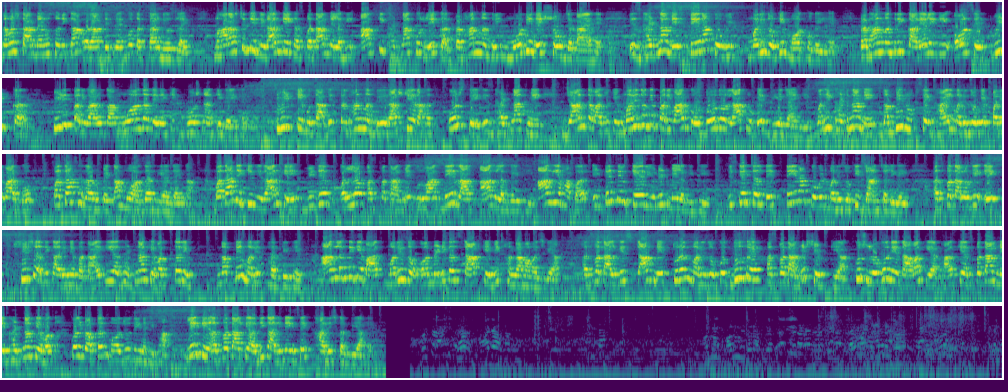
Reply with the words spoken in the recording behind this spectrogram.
नमस्कार, मैं हूँ सोनिका और आप देख रहे हो तत्काल न्यूज़ लाइव। महाराष्ट्र के विरार के एक अस्पताल में लगी आग की घटना को लेकर प्रधानमंत्री मोदी ने शोक जताया है। इस घटना में तेरह कोविड मरीजों की मौत हो गई है। प्रधानमंत्री कार्यालय की ओर से ट्वीट कर पीड़ित परिवारों का मुआवजा देने की घोषणा की गई है। ट्वीट के मुताबिक प्रधानमंत्री राष्ट्रीय राहत कोष से इस घटना में जान गंवा चुके मरीजों के परिवार को दो दो लाख रुपए दिए जाएँगे। वही घटना में गंभीर रूप से घायल मरीजों के परिवार को पचास हज़ार रूपए का मुआवजा दिया जाएगा। बता दें कि विरार के विजय वल्लभ अस्पताल में गुरुवार देर रात आग लग गई थी। आग यहाँ पर इंटेंसिव केयर यूनिट में लगी थी, जिसके चलते तेरह कोविड मरीजों की जान चली गई। अस्पतालों के एक शीर्ष अधिकारी ने बताया कि यह घटना के वक्त करीब 90 मरीज़ भर्ती थे। आग लगने के बाद मरीजों और मेडिकल स्टाफ के बीच हंगामा मच गया। अस्पताल के स्टाफ ने तुरंत मरीजों को दूसरे अस्पताल में शिफ्ट किया। कुछ लोगों ने दावा किया था कि अस्पताल में घटना के वक्त कोई डॉक्टर मौजूद ही नहीं था, लेकिन अस्पताल के अधिकारी ने इसे खारिज कर दिया है।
